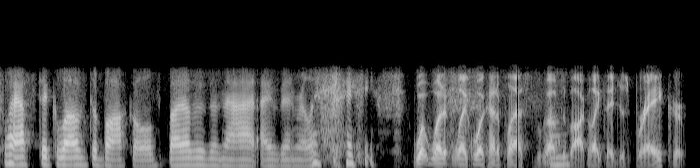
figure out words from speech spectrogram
plastic glove debacles, but other than that, I've been really safe. What what like what kind of plastic glove Um, debacle? Like they just break or?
